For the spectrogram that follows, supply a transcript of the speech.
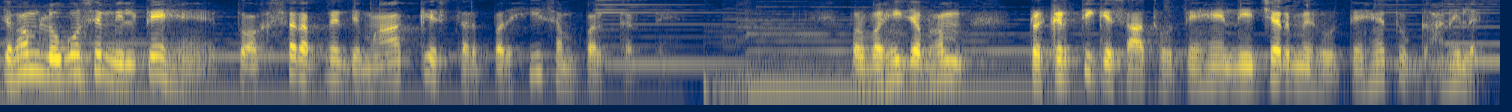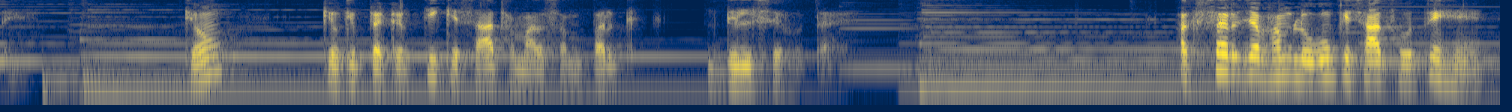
जब हम लोगों से मिलते हैं तो अक्सर अपने दिमाग के स्तर पर ही संपर्क करते हैं। पर वहीं जब हम प्रकृति के साथ होते हैं, नेचर में होते हैं तो गाने लगते हैं। क्यों? क्योंकि प्रकृति के साथ हमारा संपर्क दिल से होता है। अक्सर जब हम लोगों के साथ होते हैं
